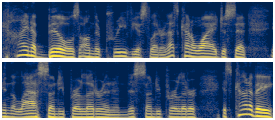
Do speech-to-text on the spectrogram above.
kind of builds on the previous letter. And that's kind of why I just said in the last Sunday prayer letter and in this Sunday prayer letter, it's kind of a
